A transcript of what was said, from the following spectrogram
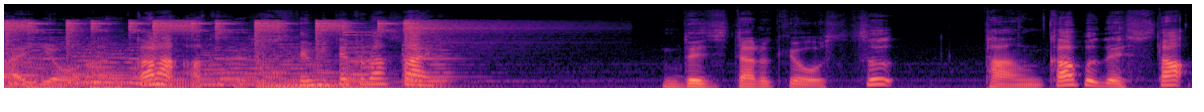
概要欄からアクセスしてみてください。デジタル教室単価部でした。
